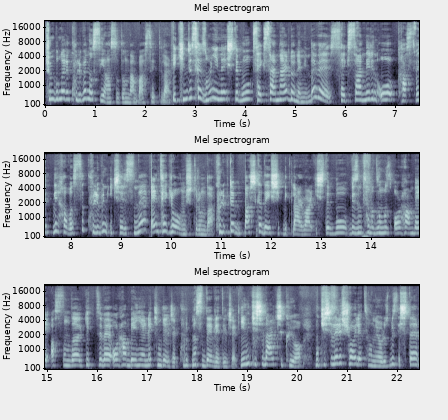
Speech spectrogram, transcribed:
Tüm bunların kulübe nasıl yansıdığından bahsettiler. İkinci sezon yine işte bu 80'ler döneminde ve 80'lerin o kasvetli havası kulübün içerisine entegre olmuş durumda. Kulüpte başka değişiklikler var. İşte bu bizim tanıdığımız Orhan Bey aslında gitti ve Orhan Bey'in yerine kim gelecek? Kulüp nasıl devredilecek? Yeni kişiler çıkıyor. Bu kişileri şöyle tanıyoruz. Biz işte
